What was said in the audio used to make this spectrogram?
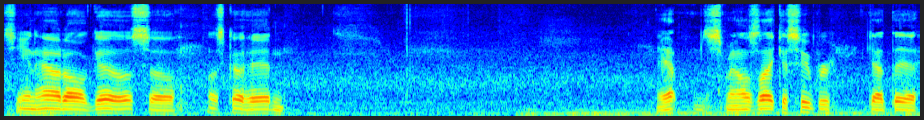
seeing how it all goes. So, let's go ahead and Yep, smells like a super. Got the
